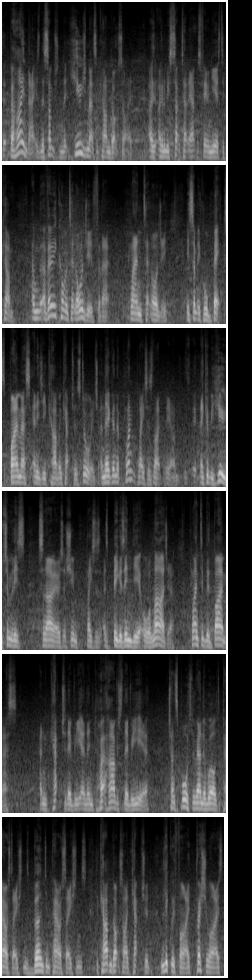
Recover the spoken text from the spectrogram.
that behind that is an assumption that huge amounts of carbon dioxide are, are going to be sucked out of the atmosphere in years to come. And a very common technology for that, planned technology, is something called BECCS, Biomass Energy Carbon Capture and Storage. And they're going to plant places like, you know, they could be huge. Some of these scenarios assume places as big as India or larger, planted with biomass and captured every year and then harvested every year transported around the world to power stations, burnt in power stations, the carbon dioxide captured, liquefied, pressurized,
